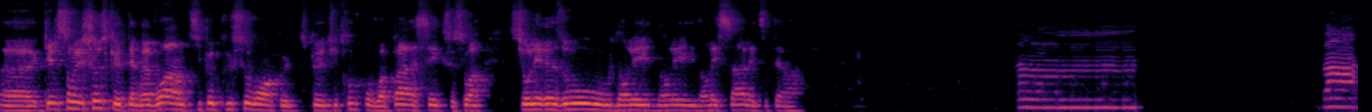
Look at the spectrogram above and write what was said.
euh, quelles sont les choses que tu aimerais voir un petit peu plus souvent, que, que tu trouves qu'on ne voit pas assez, que ce soit sur les réseaux ou dans les, dans les, dans les salles, etc. Euh, ben,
